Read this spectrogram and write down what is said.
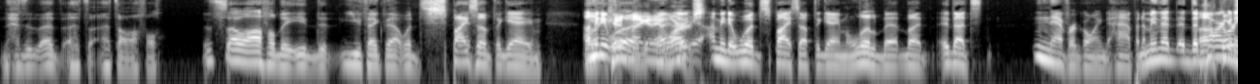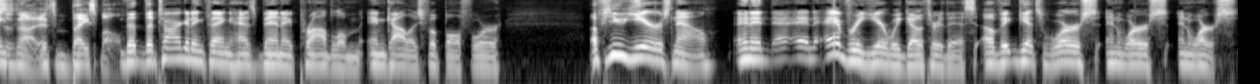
That's that's, that's awful. It's so awful that you that you think that would spice up the game. I Oh, mean, it it, would. make it any uh, uh, worse. I, mean, it would spice up the game a little bit, but that's never going to happen. I mean, the, the of course targeting it's not. It's baseball. the the targeting thing has been a problem in college football for a few years now, and it and every year we go through this of it gets worse and worse and worse.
